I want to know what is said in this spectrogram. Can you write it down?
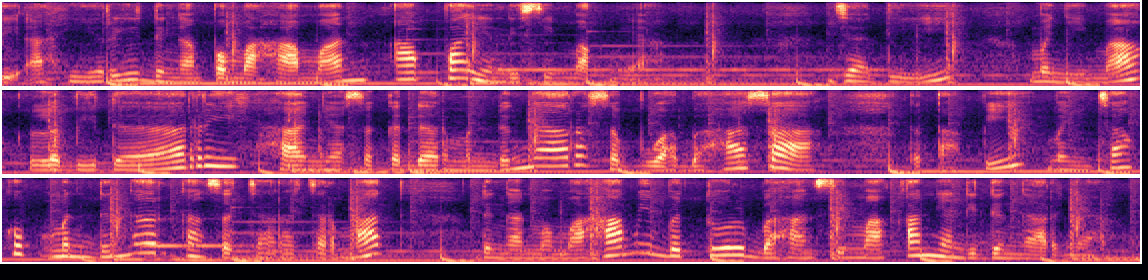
diakhiri dengan pemahaman apa yang disimaknya. Jadi, menyimak lebih dari hanya sekedar mendengar sebuah bahasa, tetapi mencakup mendengarkan secara cermat dengan memahami betul bahan simakan yang didengarnya.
